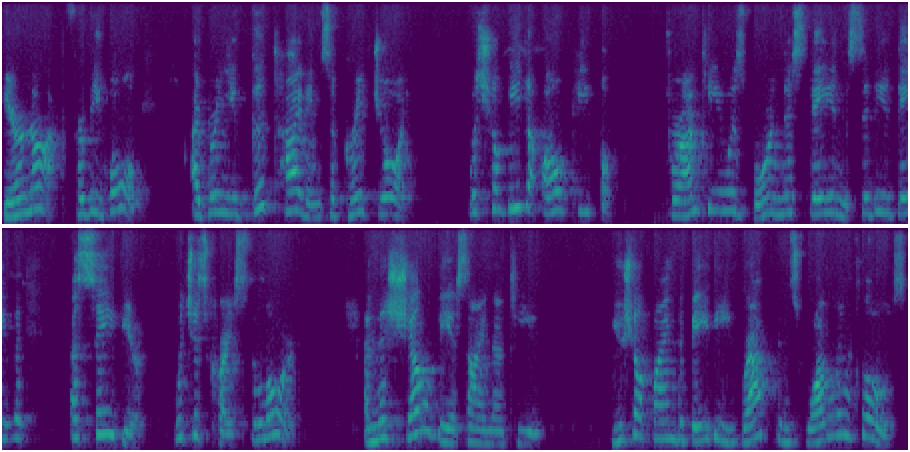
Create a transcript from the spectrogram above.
Fear not, for behold, I bring you good tidings of great joy, which shall be to all people. For unto you is born this day in the city of David a Savior, which is Christ the Lord. And this shall be a sign unto you. You shall find the baby wrapped in swaddling clothes,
